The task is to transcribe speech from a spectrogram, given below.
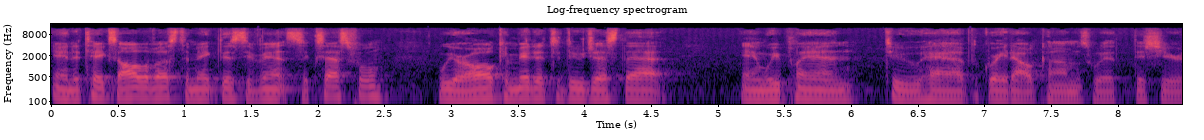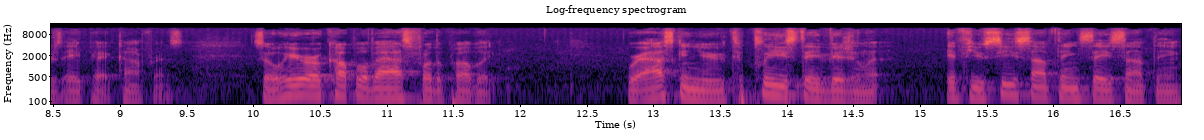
and it takes all of us to make this event successful. We are all committed to do just that, and we plan to have great outcomes with this year's APEC conference. So here are a couple of asks for the public. We're asking you to please stay vigilant. If you see something, say something.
